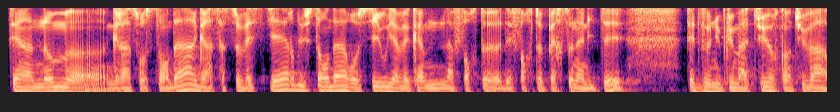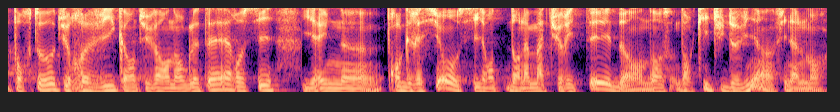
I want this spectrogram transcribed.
tu es un homme euh, grâce au standard, grâce à ce vestiaire du standard aussi, où il y avait quand même la forte, des fortes personnalités. Tu es devenu plus mature quand tu vas à Porto. Tu revis quand tu vas en Angleterre aussi. Il y a une euh, progression aussi en- dans la maturité, dans, dans, dans qui tu deviens finalement.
